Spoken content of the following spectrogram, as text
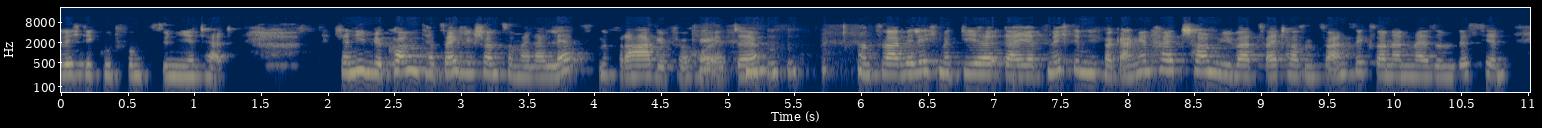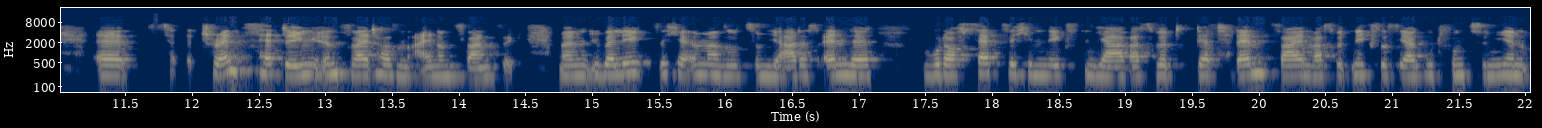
richtig gut funktioniert hat. Janine, wir kommen tatsächlich schon zu meiner letzten Frage für okay. heute. Und zwar will ich mit dir da jetzt nicht in die Vergangenheit schauen, wie war 2020, sondern mal so ein bisschen äh, Trendsetting in 2021. Man überlegt sich ja immer so zum Jahresende, worauf setze ich im nächsten Jahr, was wird der Trend sein, was wird nächstes Jahr gut funktionieren,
